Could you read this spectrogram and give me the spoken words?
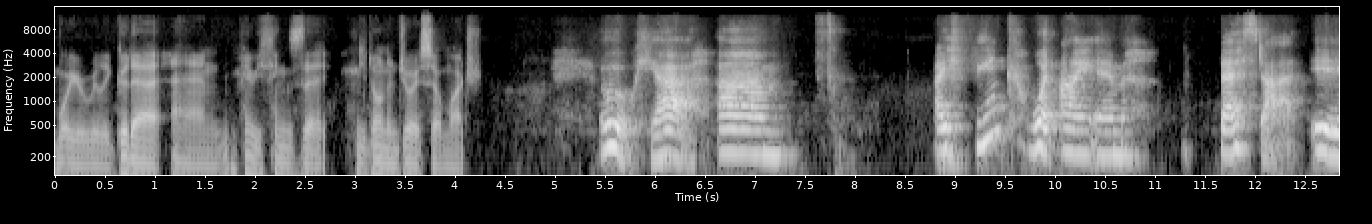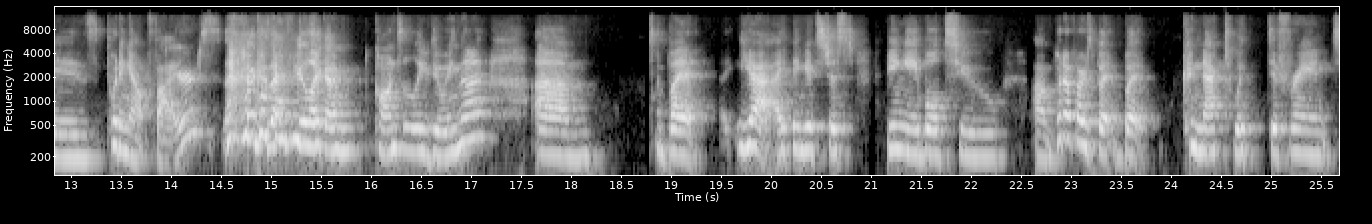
what you're really good at, and maybe things that you don't enjoy so much? Oh yeah. Um, I think what I am best at is putting out fires because I feel like I'm constantly doing that. Um, but yeah, I think it's just being able to um, put out fires, but but connect with different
